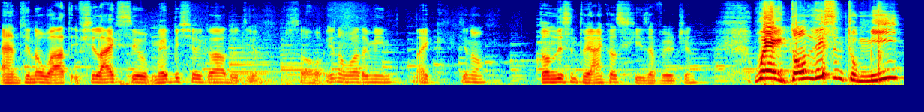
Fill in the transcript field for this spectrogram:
And you know what? If she likes you, maybe she'll go out with you. So you know what I mean? Like you know, don't listen to Yankos. He's a virgin. Wait, don't listen to me.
